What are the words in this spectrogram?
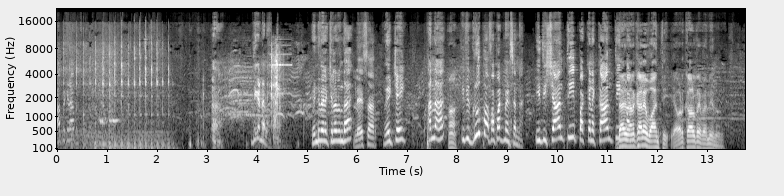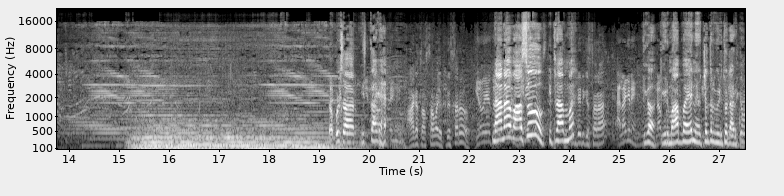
ఆపు ఇక్కడ ఆపు. దిగండి అలా. రెండు వేల చిల్లర ఉందా లేదు సార్ వెయిట్ చేయి అన్న ఆ. ఇవి గ్రూప్ ఆఫ్ అపార్ట్మెంట్స్ అన్న ఇది శాంతి పక్కన కాంతి దాని వెనకాలే వాంతి. ఎవరు కావాలరా ఇవన్నీ నేను డబ్బులు సార్. ఇస్తాగా. బాగా చస్తావా? ఎప్పుడు ఇస్తారు? నానా వాసు ఇట్లా అమ్మా. డేట్కి ఇస్తారా? ఇగో వీడు మా అబ్బాయి నేను వచ్చేంతలో వీడితో ఆడుకో.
